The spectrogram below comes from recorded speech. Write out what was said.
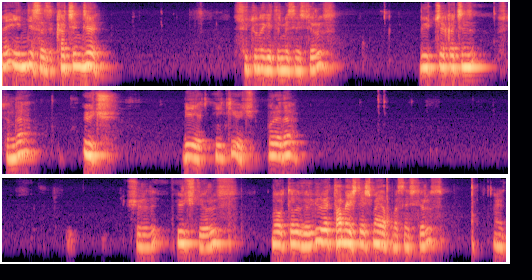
ve indi sayısı kaçıncı sütunu getirmesini istiyoruz. Bütçe kaçıncı sütunda? 3 1 2 3 burada şurada 3 diyoruz. Noktalı virgül ve tam eşleşme yapmasını istiyoruz. Evet.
